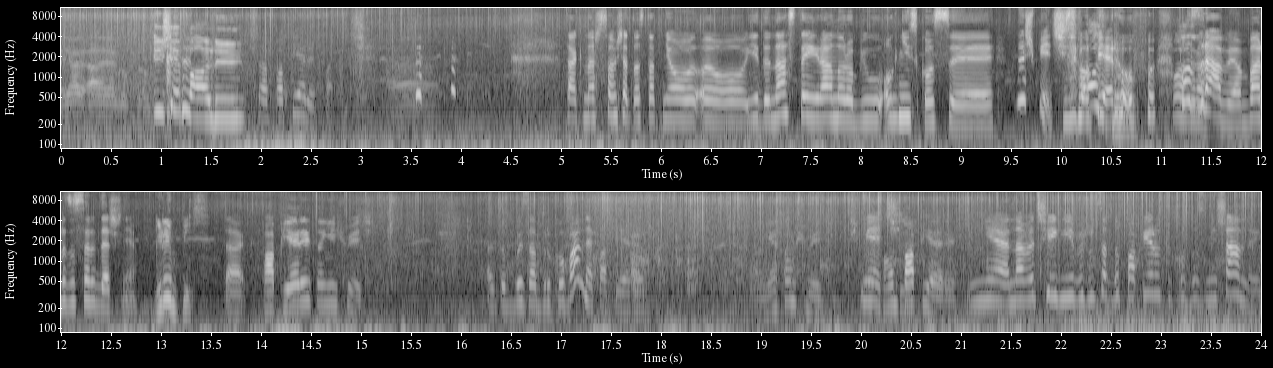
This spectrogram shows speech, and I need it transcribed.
A ja, a ja go I się pali. Trzeba papiery. Tak, nasz sąsiad ostatnio o, o 11 rano robił ognisko z, y, ze śmieci, z papierów. Pozdrawiam. Pozdrawiam bardzo serdecznie. Greenpeace. Tak, Papiery to nie śmieci. ale to były zadrukowane papiery. To nie są śmieci. Śmieci. Są papiery. Nie, nawet się ich nie wyrzuca do papieru, tylko do zmieszanych.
